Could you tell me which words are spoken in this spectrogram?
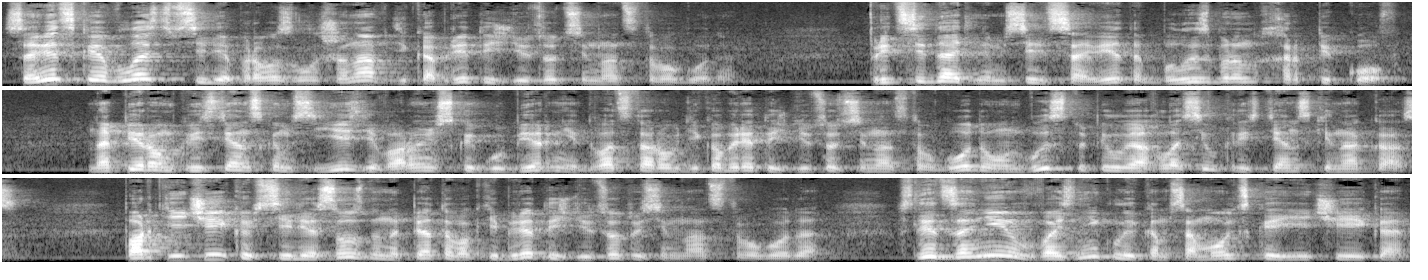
Советская власть в селе провозглашена в декабре 1917 года. Председателем сельсовета был избран Харпиков – на Первом крестьянском съезде Воронежской губернии 22 декабря 1917 года он выступил и огласил крестьянский наказ. Партия «Ячейка» в селе создана 5 октября 1918 года. Вслед за нею возникла и комсомольская ячейка.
